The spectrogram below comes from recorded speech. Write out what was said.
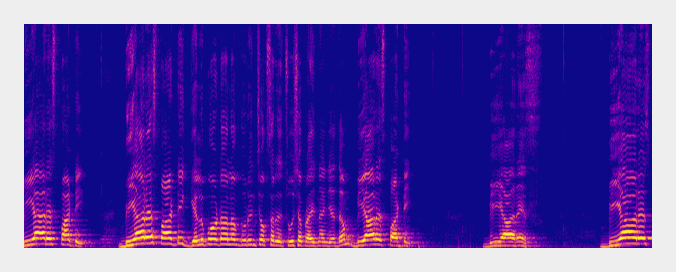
బీఆర్ఎస్ పార్టీ. బీఆర్ఎస్ పార్టీ గెలుపోవటాల గురించి ఒకసారి చూసే ప్రయత్నం చేద్దాం. BRS party. BRS. BRS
